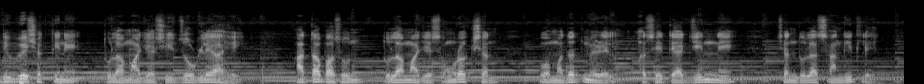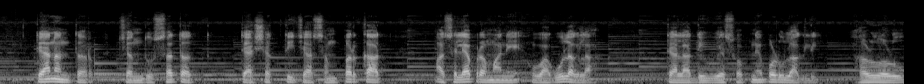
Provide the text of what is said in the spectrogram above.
दिव्य शक्तीने तुला माझ्याशी जोडले आहे. आतापासून तुला माझे संरक्षण व मदत मिळेल असे त्या जिनने चंदूला सांगितले. त्यानंतर चंदू सतत त्या शक्तीच्या संपर्कात असल्याप्रमाणे वागू लागला. त्याला दिव्य स्वप्ने पडू लागली. हळूहळू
